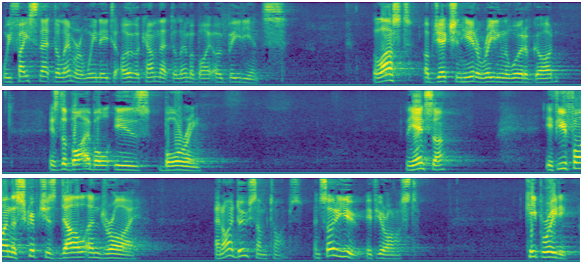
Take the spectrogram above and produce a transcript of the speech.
We face that dilemma, and we need to overcome that dilemma by obedience. The last objection here to reading the Word of God is the Bible is boring. The answer if you find the Scriptures dull and dry, and I do sometimes, and so do you if you're honest, keep reading.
